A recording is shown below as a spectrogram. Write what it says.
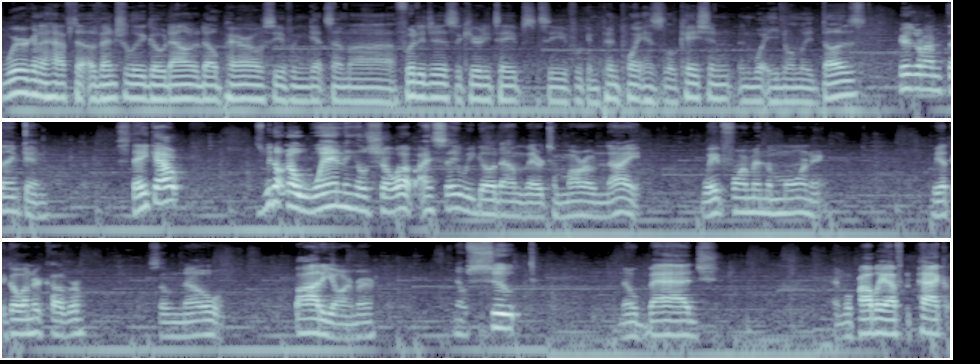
We're gonna have to eventually go down to Del Perro, see if we can get some uh, footages, security tapes, see if we can pinpoint his location and what he normally does. Here's what I'm thinking. Stakeout? Because we don't know when he'll show up. I say we go down there tomorrow night. Wait for him in the morning. We have to go undercover. So no body armor. No suit. No badge. And we'll probably have to pack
